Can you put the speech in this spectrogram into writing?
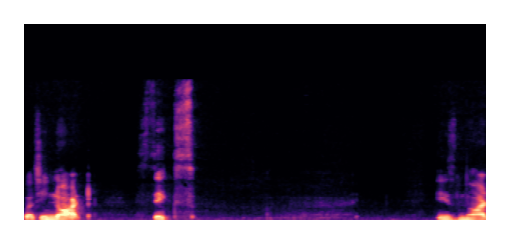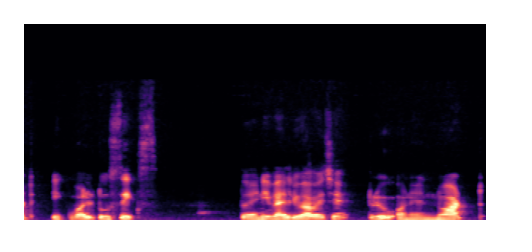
પછી not six is not equal to six તો એની વેલ્યુ આવે છે ટ્રુ અને not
